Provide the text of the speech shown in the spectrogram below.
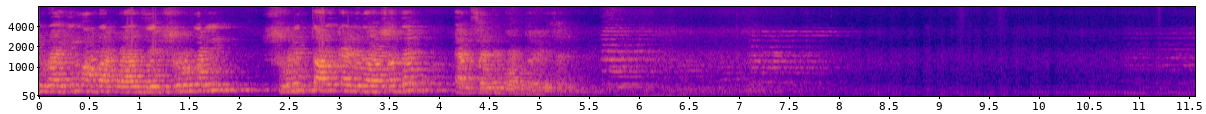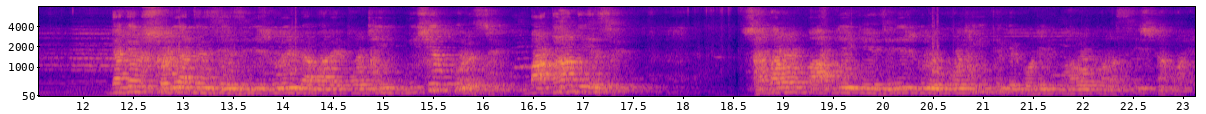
ইব্রাহিম আমরা পড়া যে শুরু করি সুরের তাল দেওয়ার সাথে এক সাইডে বন্ধ হয়ে যায় দেখেন শরিয়াতে যে জিনিসগুলির ব্যাপারে কঠিন নিষেধ করেছে, বাধা দিয়েছে, সাধারণ পাবলিক এই জিনিসগুলো কঠিন থেকে কঠিন ভালো করার চেষ্টা করে।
